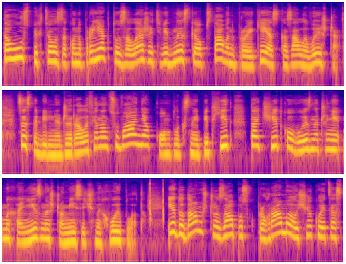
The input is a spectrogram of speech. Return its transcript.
Та успіх цього законопроєкту залежить від низки обставин, про які я сказала вище. Це стабільні джерела фінансування, комплексний підхід та чітко визначені механізми щомісячних виплат. І додам, що запуск програми очікується з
